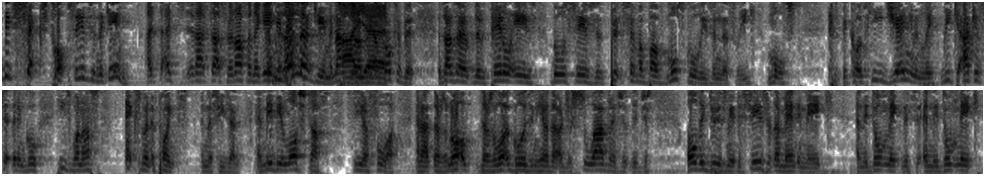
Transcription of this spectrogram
made six top saves in the game. I, I, that's that's fair enough. And again, And we won that game, and that's I, another thing I'm talking about. Is that's uh, the penalties, those saves, it puts him above most goalies in this league. Most is because he genuinely, we I can sit there and go, he's won us X amount of points in the season, and maybe lost us three or four. And I, there's a lot, of, there's a lot of goalies in here that are just so average that they just all they do is make the saves that they're meant to make, and they don't make this, and they don't make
